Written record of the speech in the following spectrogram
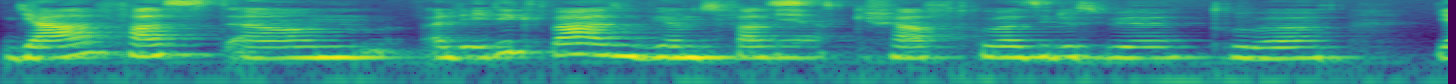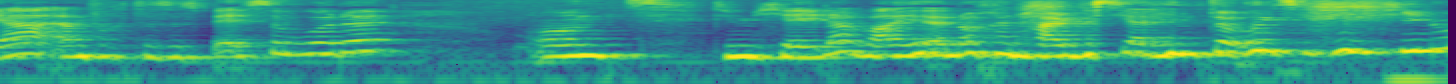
ja, fast ähm, erledigt war. Also wir haben es fast Ja. geschafft, quasi, dass wir drüber, ja, einfach, dass es besser wurde. Und die Michaela war ja noch ein halbes Jahr hinter uns im Kino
